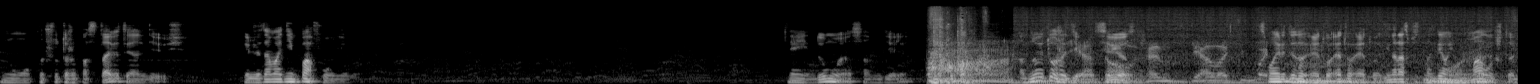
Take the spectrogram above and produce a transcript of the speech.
Ну, хоть что-то же поставит, я надеюсь. Или там одни бафы у него. Я не думаю, на самом деле. Одно и то же делает, серьезно. Смотрит эту, эту, эту, эту. Один раз посмотрел, ему мало что ли.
